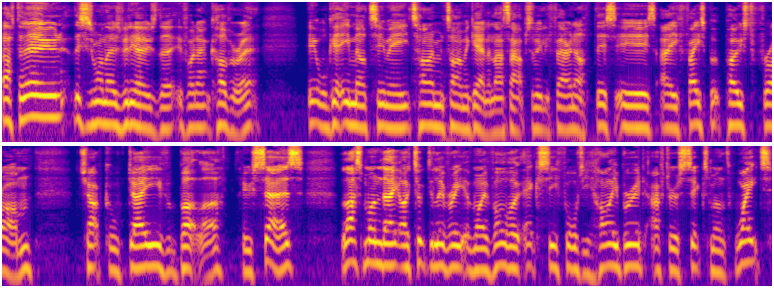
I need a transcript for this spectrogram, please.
Afternoon. This is one of those videos that if I don't cover it, it will get emailed to me time and time again, and that's absolutely fair enough. This is a Facebook post from a chap called Dave Butler, who says, Last Monday, I took delivery of my Volvo XC40 Hybrid after a six-month wait.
